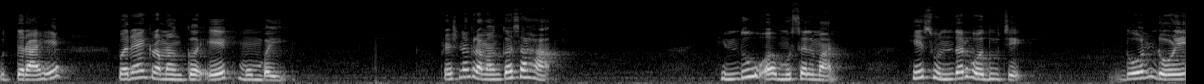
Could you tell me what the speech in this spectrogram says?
उत्तर आहे पर्याय क्रमांक एक मुंबई. प्रश्न क्रमांक सहा. हिंदू व मुसलमान हे सुंदर वधूचे दोन डोळे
